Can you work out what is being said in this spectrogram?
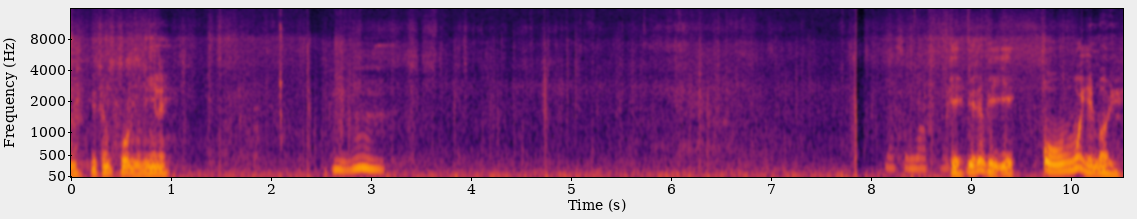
นี่อยู่ทั้งโพนอย่างนี้เลยมาสินับพี่อยู่ทั้งพี่อีก โอ้ยเห็นบ่นี่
